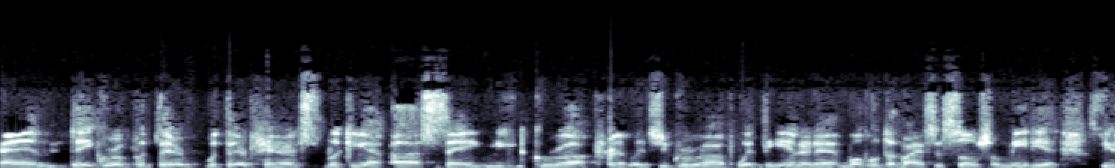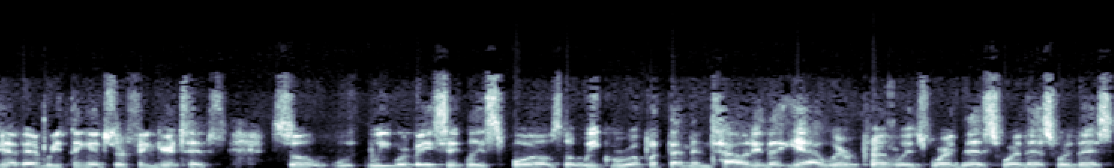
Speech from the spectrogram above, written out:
and they grew up with their with their parents looking at us saying, "You grew up privileged. You grew up with the internet, mobile devices, social media. So you had everything at your fingertips. So we were basically spoiled. So we grew up with that mentality that yeah, we're privileged. We're this. We're this. We're this.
